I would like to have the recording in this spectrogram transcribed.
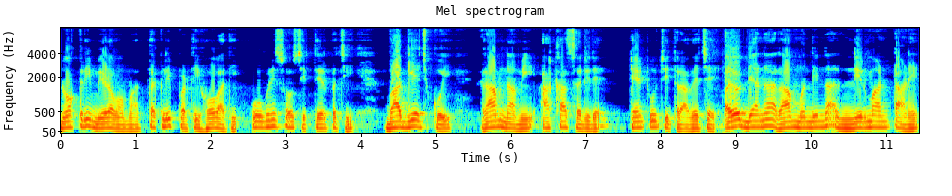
નોકરી મેળવવામાં તકલીફ પડતી હોવાથી ઓગણીસો સિત્તેર પછી ભાગ્યે જ કોઈ રામનામી આખા શરીરે ટેટુ ચિતરાવે છે. અયોધ્યાના રામ મંદિરના નિર્માણ ટાણે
